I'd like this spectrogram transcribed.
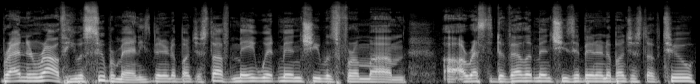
Brandon Routh, he was Superman. He's been in a bunch of stuff. Mae Whitman, she was from um, uh, Arrested Development. She's been in a bunch of stuff too.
